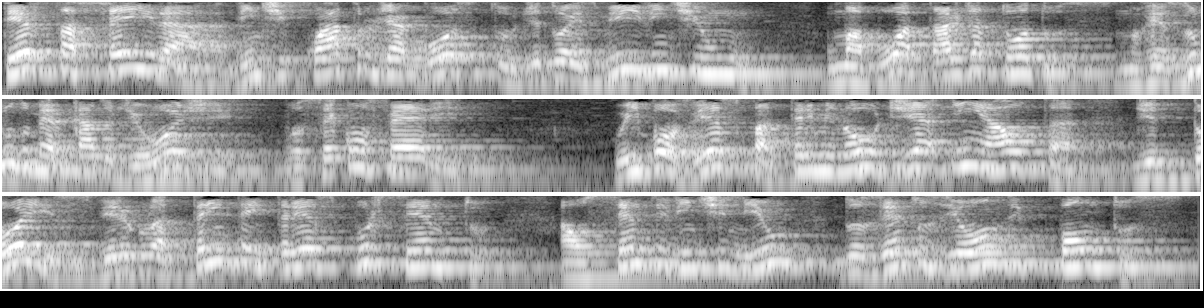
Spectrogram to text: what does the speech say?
Terça-feira, 24 de agosto de 2021. Uma boa tarde a todos. No resumo do mercado de hoje, você confere. O Ibovespa terminou o dia em alta de 2,33% aos 120.211 pontos,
